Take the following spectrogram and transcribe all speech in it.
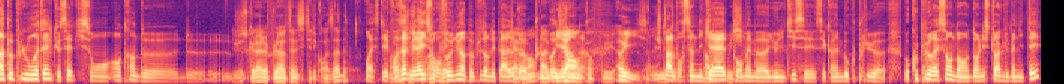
un peu plus lointaine que celles qui sont en train de, de... Jusque-là, le plus lointain, c'était les croisades. ouais, c'était les croisades, mais là ils sont rappeler. revenus un peu plus dans des périodes euh, Carrément. plus Bah, modernes. encore plus. Ah oui, ils sont- Je parle pour Syndicate, Pardon, oui. pour même euh, Unity, c'est c'est quand même beaucoup plus, euh, beaucoup plus récent dans, dans l'histoire de l'humanité.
